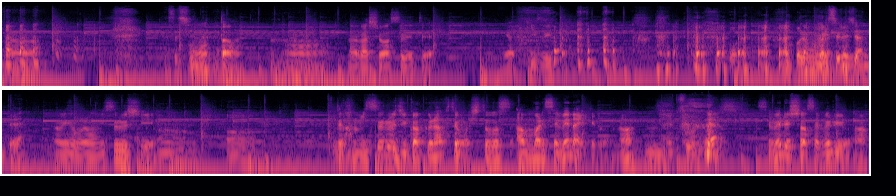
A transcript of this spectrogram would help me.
た、う ん優しいね。思ったもん、うん。うん、流し忘れて。いや気づいた。俺もミスるじゃんって。あ俺もミスるし。うん。てかミスる自覚なくても人をあんまり責めないけどな。うん。そうね。責める人は責めるよな。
